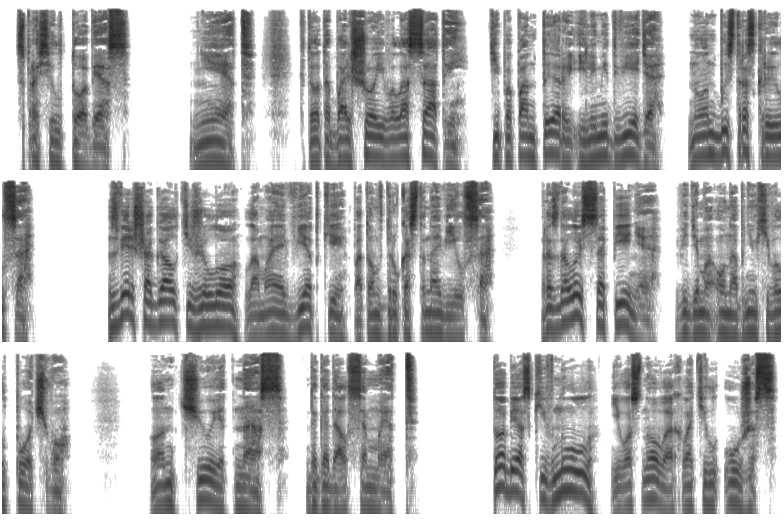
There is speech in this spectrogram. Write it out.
— спросил Тобиас. «Нет, кто-то большой и волосатый, типа пантеры или медведя, но он быстро скрылся». Зверь шагал тяжело, ломая ветки, потом вдруг остановился. Раздалось сопение, видимо, он обнюхивал почву. «Он чует нас», — догадался Мэтт. Тобиас кивнул, его снова охватил ужас.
